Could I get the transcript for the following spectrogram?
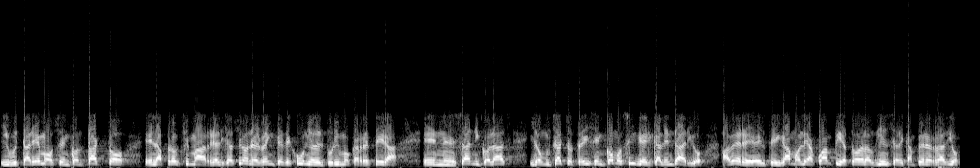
y estaremos en contacto en la próxima realización, el 20 de junio del Turismo Carretera en San Nicolás y los muchachos te dicen cómo sigue el calendario. A ver, eh, digámosle a Juanpi y a toda la audiencia de Campeones Radio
